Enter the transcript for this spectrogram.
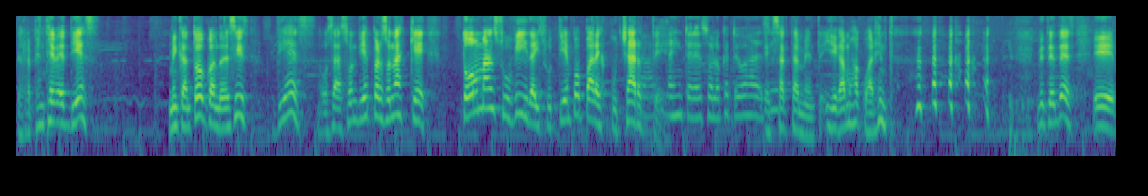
De repente ves 10. Me encantó cuando decís 10. O sea, son 10 personas que toman su vida y su tiempo para escucharte. Les interesó lo que tú ibas a decir. Exactamente. Y llegamos a 40. ¿Me entendés? Eh,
